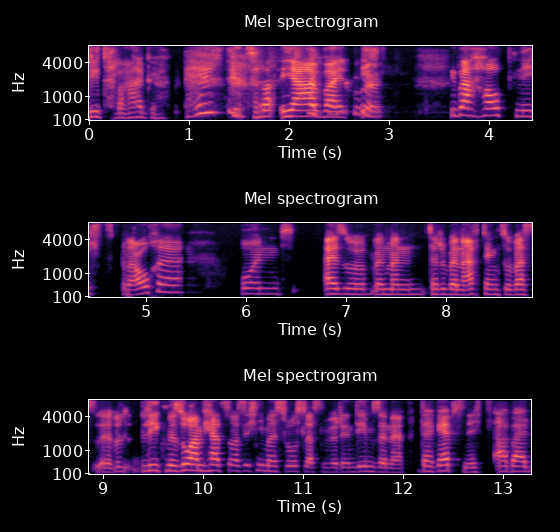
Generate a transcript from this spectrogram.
die, Trage. Echt? Die Tra ja, weil cool. ich überhaupt nichts brauche und also, wenn man darüber nachdenkt, so was äh, liegt mir so am Herzen, was ich niemals loslassen würde, in dem Sinne. Da gäbe es nichts. Aber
